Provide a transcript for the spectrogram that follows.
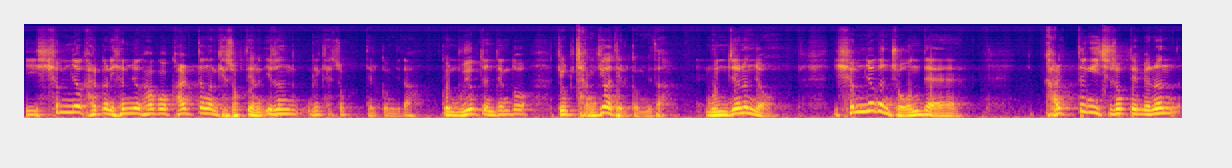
이 협력할 거는 협력하고 갈등은 계속되는 이런 게 계속될 겁니다. 그 무역 전쟁도 결국 장기화 될 겁니다. 문제는요. 협력은 좋은데 갈등이 지속되면은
